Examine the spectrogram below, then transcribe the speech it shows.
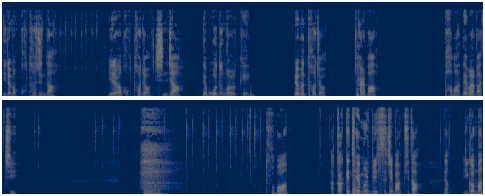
이러면 꼭 터진다. 이러면 꼭 터져. 진짜. 내 모든 걸 걸게. 이러면 터져. 잘 봐. 봐봐, 내 말 맞지? 하... 두 번. 아깝게 재물비 쓰지 맙시다. 그냥 이것만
